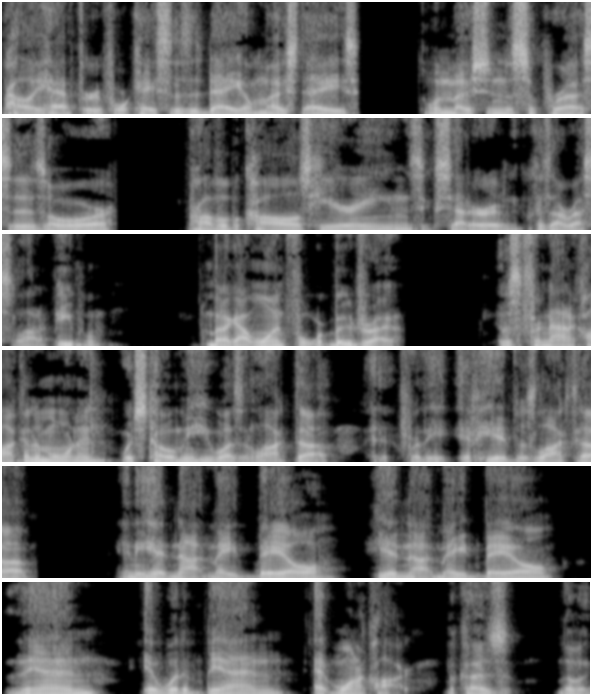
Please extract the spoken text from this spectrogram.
probably have three or four cases a day on most days on motion to suppresses or probable cause hearings, etc., because I arrest a lot of people. But I got one for Boudreaux. It was for nine o'clock in the morning, which told me he wasn't locked up for the, if he was locked up and he had not made bail, he had not made bail, then it would have been at one o'clock because the,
